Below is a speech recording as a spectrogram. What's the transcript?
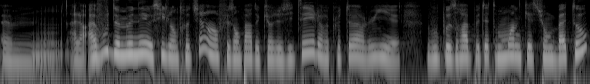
alors, à vous de mener aussi l'entretien en faisant part de curiosité. Le recruteur, lui, vous posera peut-être moins de questions bateau.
